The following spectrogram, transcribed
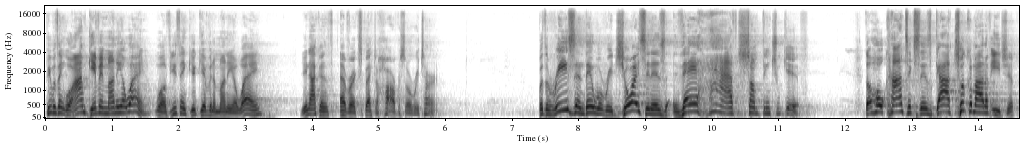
People think, well, I'm giving money away. Well, if you think you're giving the money away, you're not going to ever expect a harvest or return. But the reason they were rejoicing is they have something to give. The whole context is God took them out of Egypt,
